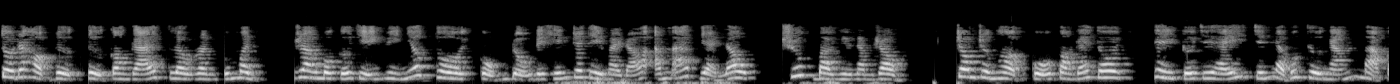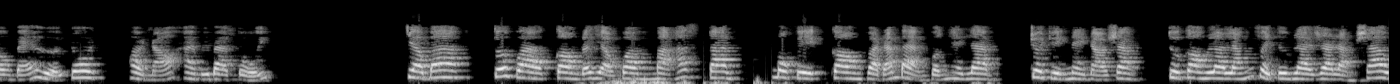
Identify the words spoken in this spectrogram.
tôi đã học được từ con gái Lauren của mình rằng một cử chỉ duy nhất thôi cũng đủ để khiến trái tim ai đó ấm áp dài lâu, suốt bao nhiêu năm ròng. Trong trường hợp của con gái tôi, thì cử chỉ ấy chính là bức thư ngắn mà con bé gửi tôi hồi nó 23 tuổi. Chào ba, tối qua con đã dạo qua Manhattan, một việc con và đám bạn vẫn hay làm, trò chuyện này nọ rằng tụi con lo lắng về tương lai ra làm sao.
